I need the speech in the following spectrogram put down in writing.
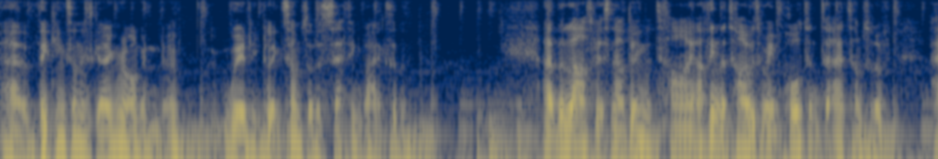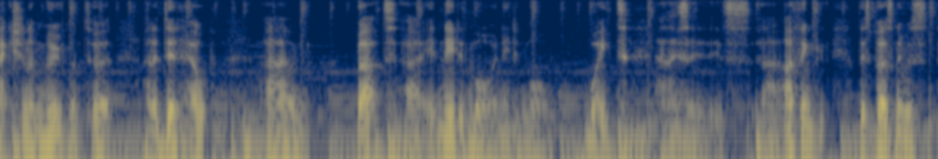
uh, thinking something's going wrong and uh, weirdly clicked some sort of setting by accident. Uh, the last bit's now doing the tie. I think the tie was very important to add some sort of action and movement to it, and it did help. Um, but uh, it needed more. It needed more weight, and it's. it's I think this person who was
